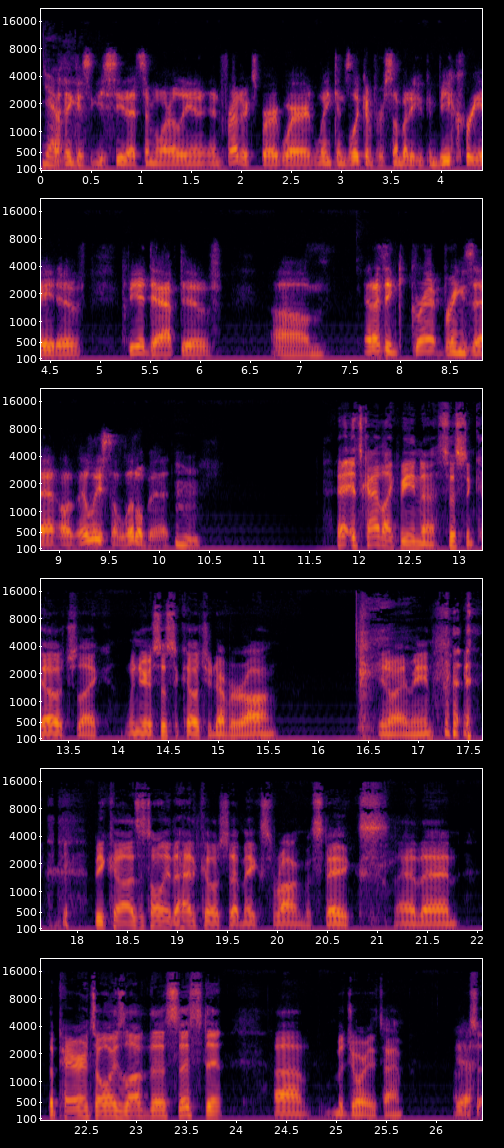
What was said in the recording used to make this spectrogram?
Yeah. I think you see that similarly in, in Fredericksburg, where Lincoln's looking for somebody who can be creative, be adaptive, um, and I think Grant brings that at least a little bit. It's kind of like being an assistant coach. Like when you're assistant coach, you're never wrong. You know what I mean? because it's only the head coach that makes wrong mistakes, and then the parents always love the assistant. Um, majority of the time, Yeah. So-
